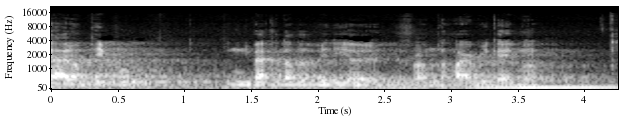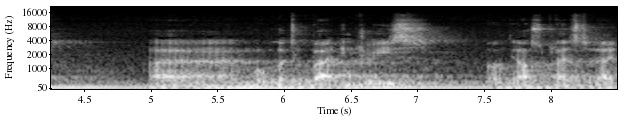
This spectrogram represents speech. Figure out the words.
going on people? Bringing you back another video from the Highbury Gamer. Um, we're going to talk about injuries of the Arsenal players today.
